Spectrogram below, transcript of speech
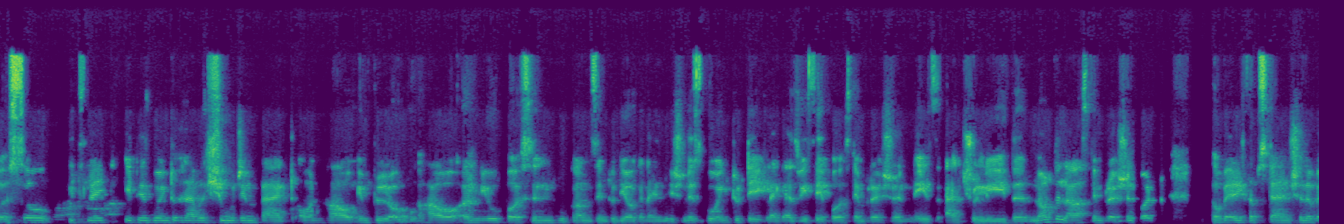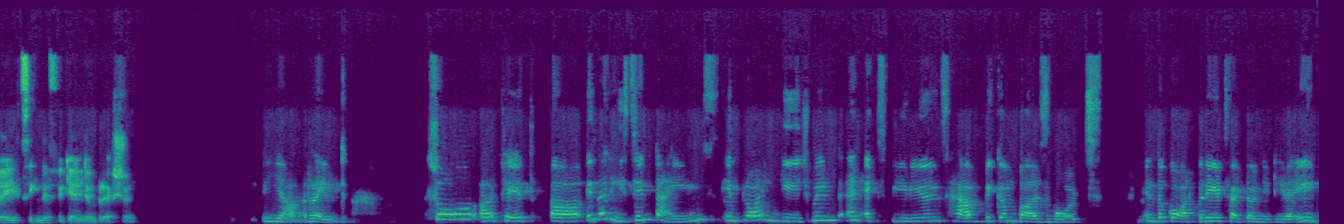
uh, so it's like it is going to have a huge impact on how employ how a new person who comes into the organization is going to take like as we say first impression is actually the not the last impression but a very substantial a very significant impression yeah right so, uh, uh, in the recent times, employee engagement and experience have become buzzwords in the corporate fraternity, right?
